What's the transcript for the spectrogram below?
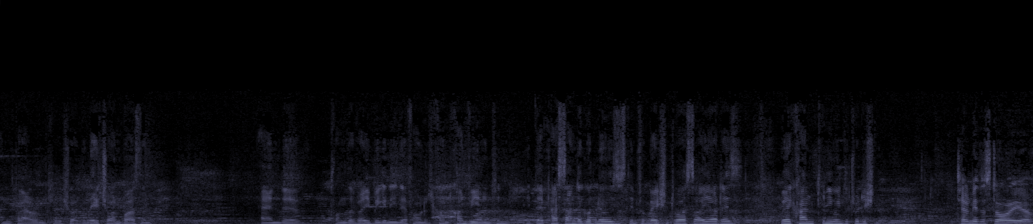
in Parliament, the late Sean Brosnan. And uh, from the very beginning, they found it con- convenient and they passed on the good news, the information to us. So here it is. We're continuing the tradition. Tell me the story of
